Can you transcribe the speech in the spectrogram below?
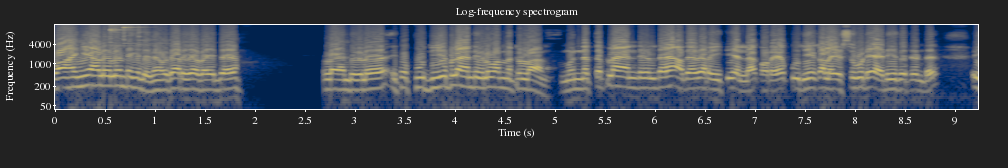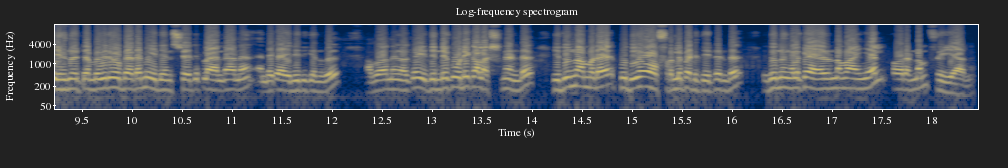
വാങ്ങിയ ആളുകളുണ്ടെങ്കിൽ നിങ്ങൾക്ക് അറിയാം അതിന്റെ പ്ലാന്റുകൾ ഇപ്പൊ പുതിയ പ്ലാന്റുകൾ വന്നിട്ടുള്ളതാണ്. മുന്നത്തെ പ്ലാന്റുകളുടെ അതേ വെറൈറ്റി അല്ല. കുറെ പുതിയ കളേഴ്സ് കൂടി ആഡ് ചെയ്തിട്ടുണ്ട്. ഇരുന്നൂറ്റമ്പത് രൂപയുടെ മീഡിയം സ്റ്റേജ് പ്ലാന്റ് ആണ് എന്റെ കയ്യിലിരിക്കുന്നത്. അപ്പോൾ നിങ്ങൾക്ക് ഇതിന്റെ കൂടി കളക്ഷൻ ഉണ്ട്. ഇതും നമ്മുടെ പുതിയ ഓഫറിൽ പെടുത്തിയിട്ടുണ്ട്. ഇത് നിങ്ങൾക്ക് ഏഴെണ്ണം വാങ്ങിയാൽ ഒരെണ്ണം ഫ്രീ ആണ്.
